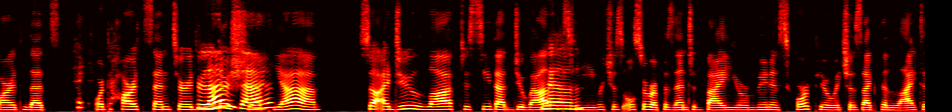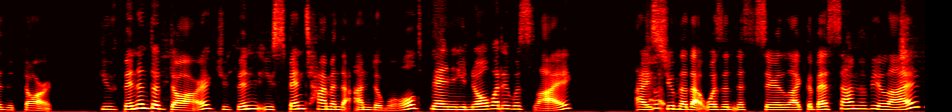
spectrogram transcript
heart led or heart centered leadership. Yeah. So I do love to see that duality, yeah. which is also represented by your moon in Scorpio, which is like the light and the dark. You've been in the dark. You've been you spent time in the underworld. Then you know what it was like. I assume that that wasn't necessarily like the best time of your life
